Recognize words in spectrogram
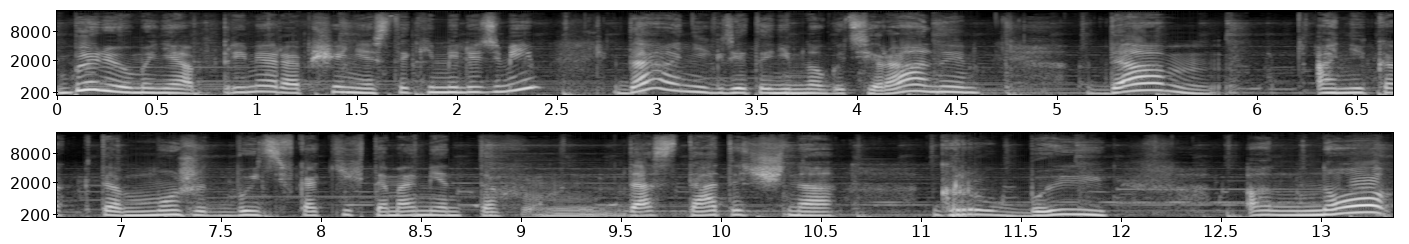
Были у меня примеры общения с такими людьми, да, они где-то немного тираны, да, они как-то, может быть, в каких-то моментах достаточно грубы, но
